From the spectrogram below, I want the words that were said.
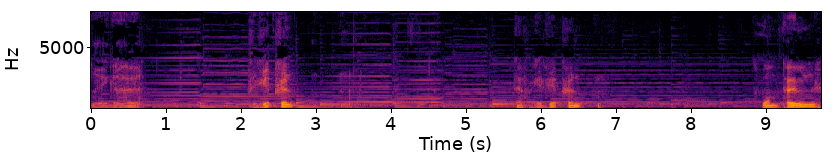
There you go. It's Egyptian. Definitely Egyptian. It's one pound.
